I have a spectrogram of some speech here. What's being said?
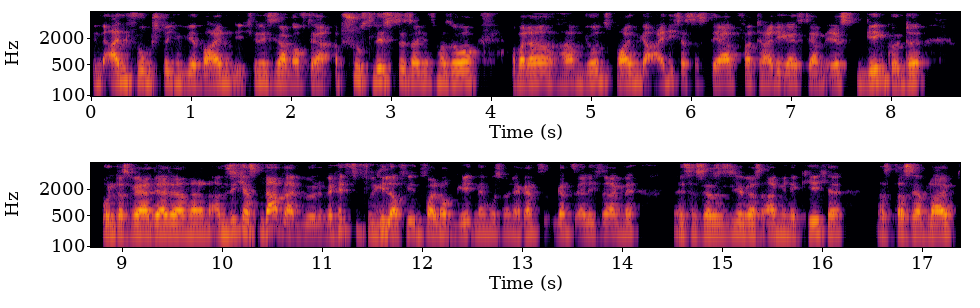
in Anführungsstrichen, wir beiden, ich will nicht sagen auf der Abschlussliste, sage ich jetzt mal so, aber da haben wir uns beiden geeinigt, dass es der Verteidiger ist, der am ersten gehen könnte. Und das wäre der, der dann am sichersten da bleiben würde. Wenn jetzt Friedel auf jeden Fall noch geht, dann muss man ja ganz, ganz ehrlich sagen, ne, dann ist es ja so sicher wie das Arm in der Kirche, dass das ja bleibt.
